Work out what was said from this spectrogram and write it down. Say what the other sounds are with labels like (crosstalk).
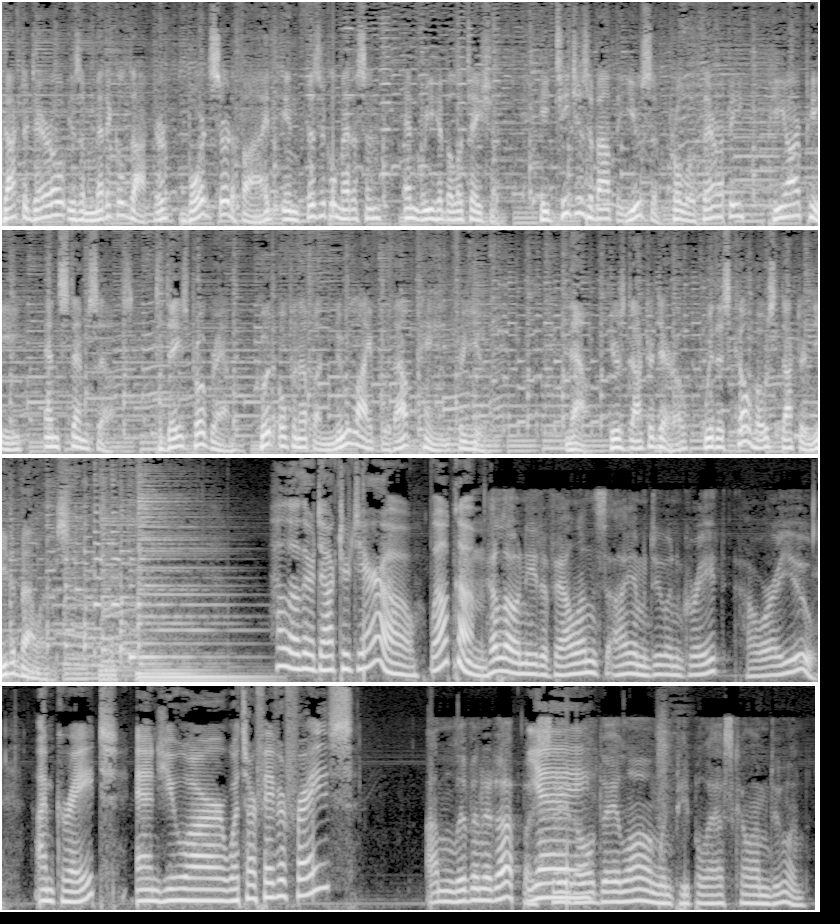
Dr. Darrow is a medical doctor, board certified in physical medicine and rehabilitation. He teaches about the use of prolotherapy, PRP, and stem cells. Today's program could open up a new life without pain for you. Now, here's Dr. Darrow with his co host, Dr. Nita Valens. Hello there, Dr. Darrow. Welcome. Hello, Nita Valens. I am doing great. How are you? I'm great. And you are, what's our favorite phrase? I'm living it up. I Yay. say it all day long when people ask how I'm doing.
